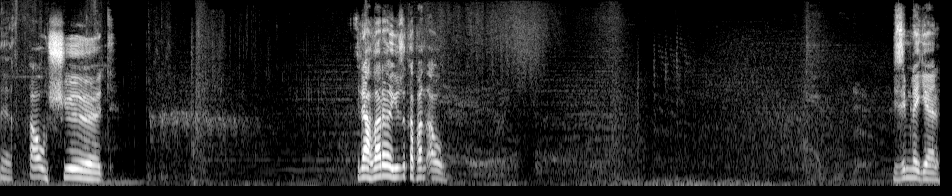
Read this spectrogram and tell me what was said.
Evet. Oh shit. Silahları ve yüzü kapan. Au. Bizimle gel.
